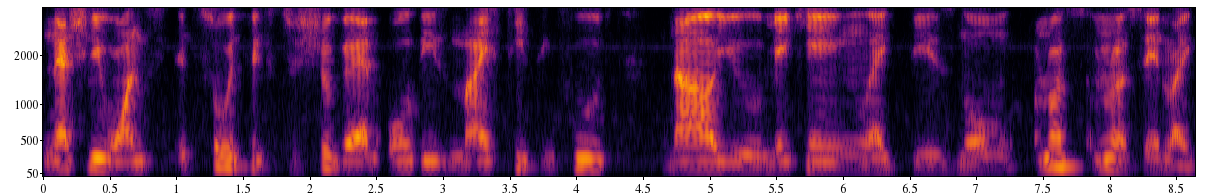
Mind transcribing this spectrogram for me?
naturally wants it's so addicted to sugar and all these nice tasting foods now you're making like these normal i'm not i'm not gonna say like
